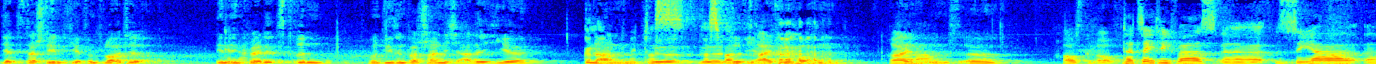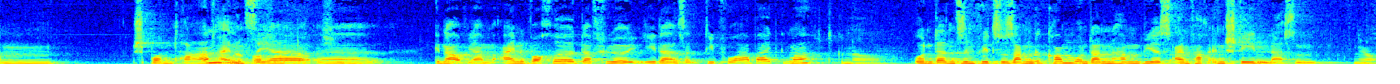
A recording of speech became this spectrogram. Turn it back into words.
jetzt, da stehen vier, fünf Leute in den Genau. Credits drin und die sind wahrscheinlich alle hier Genau, dann das- für, für das waren so wir. drei, vier Wochen rein Genau. und äh, rausgelaufen. Tatsächlich war es äh, sehr ähm, spontan Eine und Woche, sehr. ich, ne? äh, genau, wir haben eine Woche dafür jeder die Vorarbeit gemacht Genau. und dann sind wir zusammengekommen und dann haben wir es einfach entstehen lassen. Ja.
